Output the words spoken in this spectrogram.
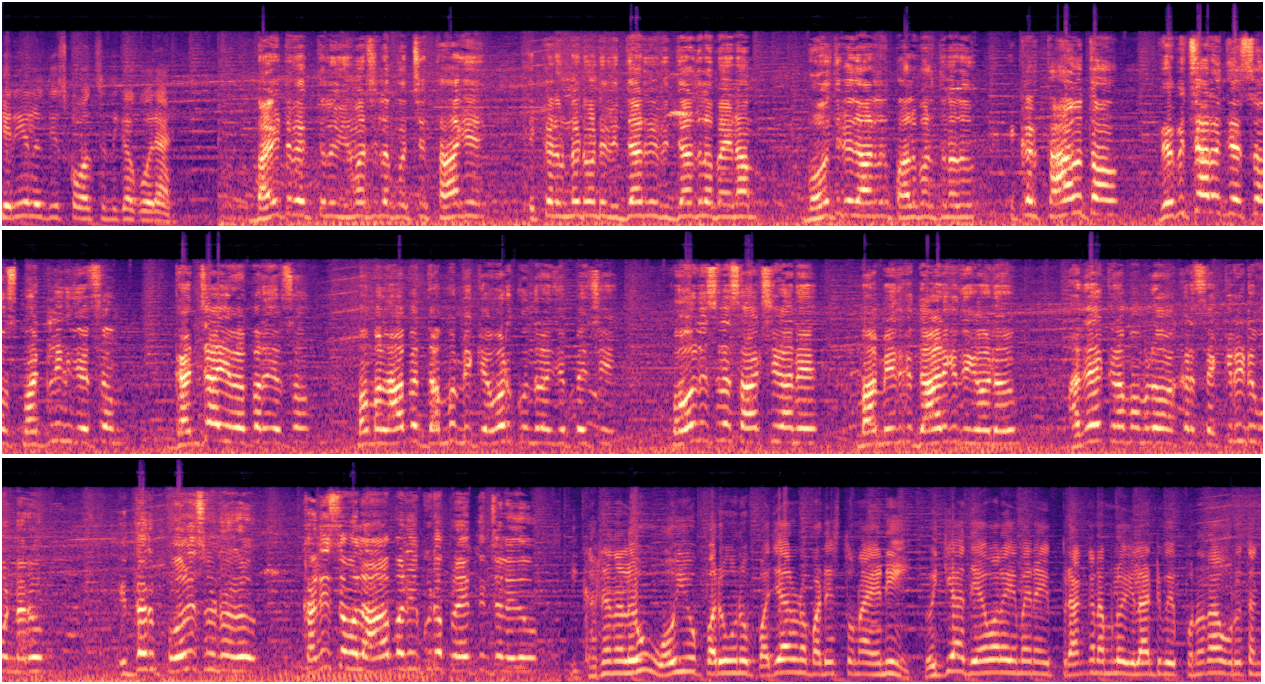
చర్యలు తీసుకోవాల్సిందిగా కోరారు. బయట వ్యక్తులు యూనివర్సిటీలకు వచ్చి తాగి ఇక్కడ ఉన్నటువంటి విద్యార్థి విద్యార్థులపైన భౌతిక దాడులకు పాల్పడుతున్నారు. ఇక్కడ తాగుతాం వ్యభిచారం చేస్తాం స్మగ్లింగ్ చేస్తాం గంజాయి వ్యాపారం చేస్తాం. మమ్మల్ని ఆపే దమ్ము మీకు ఎవరికి ఉందని చెప్పేసి పోలీసుల సాక్షిగానే మా మీదకి దాడికి దిగాడు. అదే క్రమంలో అక్కడ సెక్యూరిటీ ఉన్నారు. ఇద్దరు పోలీసులు ఉన్నారు. కనీసం వాళ్ళు ఆపడానికి కూడా ప్రయత్నించలేదు. ఈ ఘటనలు ఓయూ పరువును బజారున పడేస్తున్నాయని విద్యా దేవాలయమైన ఈ ప్రాంగణంలో ఇలాంటివి పునరావృతం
